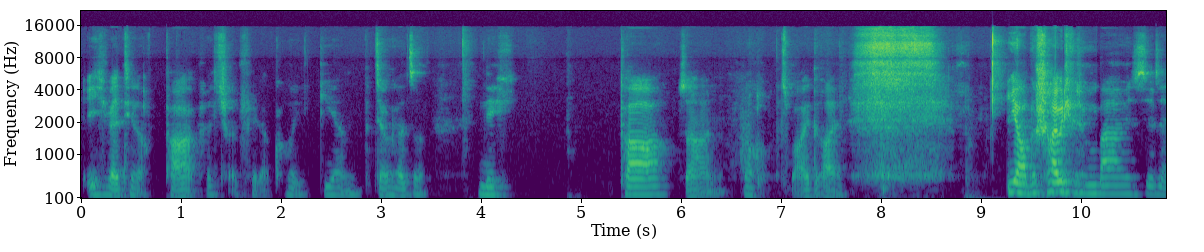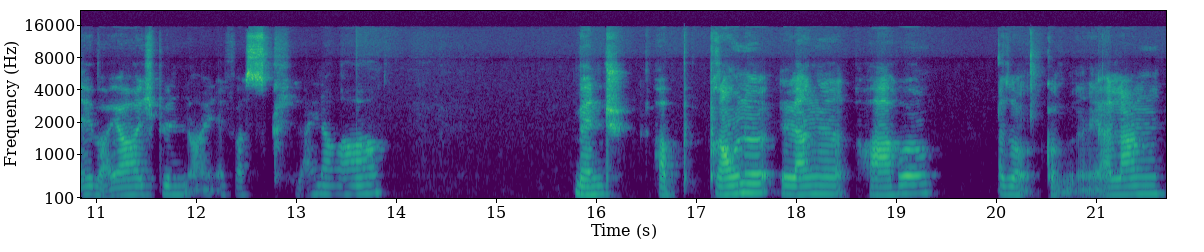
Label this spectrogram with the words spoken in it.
Ich werde hier noch ein paar Rechtschreibfehler korrigieren, beziehungsweise nicht paar, sondern noch zwei, drei. Ja, beschreibe dich bitte mal selber. Ja, ich bin ein etwas kleinerer Mensch, habe braune, lange Haare, also kommt ja lang,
